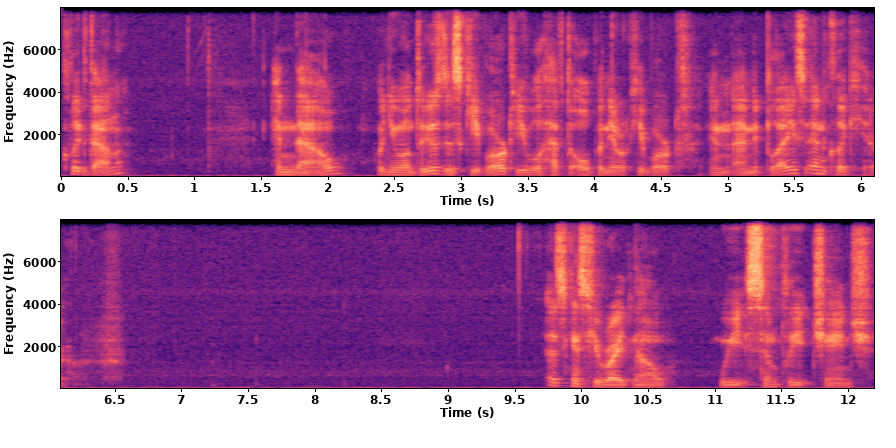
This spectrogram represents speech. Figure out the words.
Click done. And now, when you want to use this keyboard, you will have to open your keyboard in any place and click here. As you can see right now, we simply change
